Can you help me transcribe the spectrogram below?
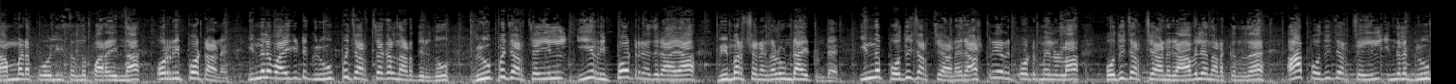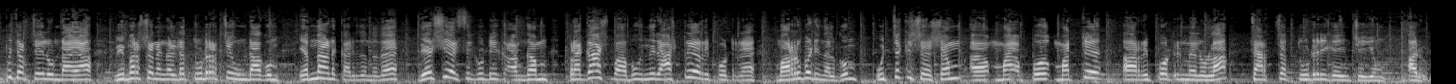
നമ്മുടെ പോലീസ് എന്ന് പറയുന്ന ഒരു റിപ്പോർട്ടാണ്. ഇന്നലെ വൈകിട്ട് ഗ്രൂപ്പ് ചർച്ചകൾ നടന്നിരുന്നു. ഗ്രൂപ്പ് ചർച്ചയിൽ ഈ റിപ്പോർട്ടിനെതിരായ വിമർശനങ്ങൾ ഉണ്ടായിട്ടുണ്ട്. ഇന്ന് പൊതുചർച്ചയാണ് രാഷ്ട്രീയ റിപ്പോർട്ടിന്മേലുള്ള പൊതുചർച്ചയാണ് രാവിലെ നടക്കുന്നത്. ആ പൊതുചർച്ചയിൽ ഇന്നലെ ഗ്രൂപ്പ് ചർച്ചയിൽ ഉണ്ടായ വിമർശനങ്ങളുടെ തുടർച്ച ഉണ്ടാകും എന്നാണ് കരുതുന്നത്. ദേശീയ എക്സിക്യൂട്ടീവ് അംഗം പ്രകാശ് ബാബു ഇന്ന് രാഷ്ട്രീയ റിപ്പോർട്ടിന് മറുപടി നൽകും. ഉച്ചയ്ക്ക് ശേഷം മറ്റ് ആ, റിപ്പോർട്ടിന്മേലുള്ള ചർച്ച തുടരുകയും ചെയ്യും അരുൺ.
